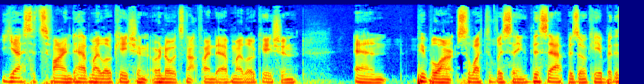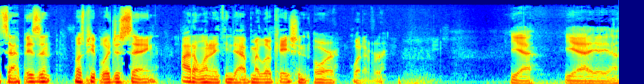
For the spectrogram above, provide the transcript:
yes, it's fine to have my location, or no, it's not fine to have my location. And people aren't selectively saying this app is okay, but this app isn't. Most people are just saying, I don't want anything to have my location or whatever. Yeah, yeah, yeah, yeah.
